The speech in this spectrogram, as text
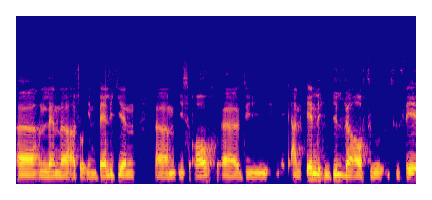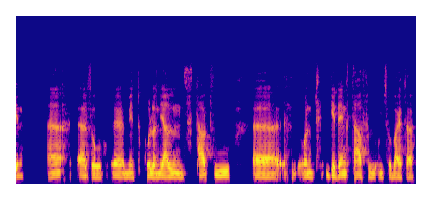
äh, Ländern, also in Belgien ähm, ist auch äh, die an ähnlichen Bilder auch zu, zu sehen. Äh, also äh, mit kolonialen Statuen und Gedenktafel und so weiter,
